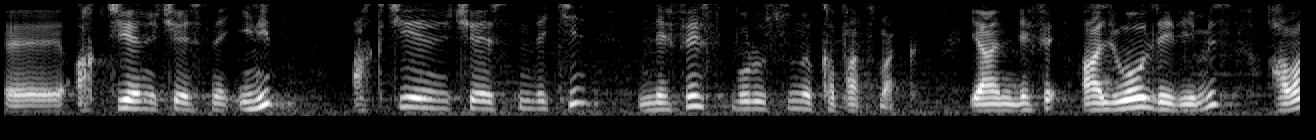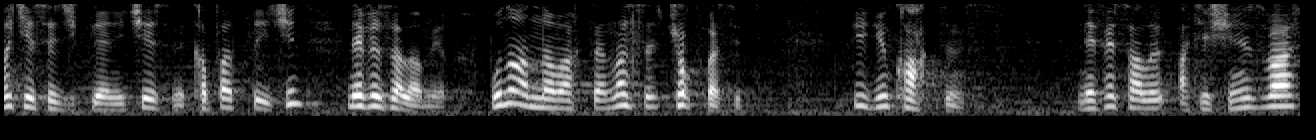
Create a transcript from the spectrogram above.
e, akciğerin içerisine inip akciğerin içerisindeki nefes borusunu kapatmak. Yani nefe, alveol dediğimiz hava keseciklerin içerisini kapattığı için nefes alamıyor. Bunu anlamakta nasıl? Çok basit. Bir gün kalktınız. Nefes alır, ateşiniz var.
